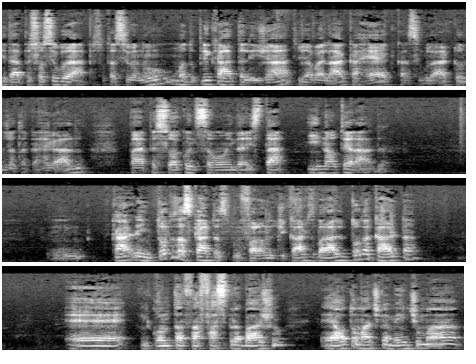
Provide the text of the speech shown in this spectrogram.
e dá a pessoa segurar. A pessoa está segurando uma duplicata ali já, tu já vai lá, carrega, cada singular todo já está carregado, para a pessoa a condição ainda está inalterada. Em, em todas as cartas, falando de cartas, baralho, toda carta, é, enquanto está tá face para baixo, é automaticamente uma,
